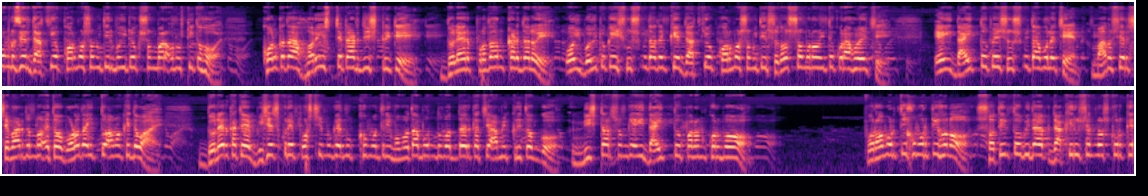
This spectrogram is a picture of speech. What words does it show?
কংগ্রেসের জাতীয় কর্মসমিতির বৈঠক সোমবার অনুষ্ঠিত হয়। কলকাতা হরিশ চ্যাটার্জি স্ট্রিটে দলের প্রধান কার্যালয়ে ওই বৈঠকেই সুস্মিতা দেবকে জাতীয় কর্মসমিতির সদস্য মনোনীত করা হয়েছে। এই দায়িত্ব পেয়ে সুস্মিতা বলেছেন, মানুষের সেবার জন্য এত বড় দায়িত্ব আমাকে দেওয়ায়। দলের কাছে, বিশেষ করে পশ্চিমবঙ্গের মুখ্যমন্ত্রী মমতা বন্দ্যোপাধ্যায়ের কাছে আমি কৃতজ্ঞ। নিষ্ঠার সঙ্গে এই দায়িত্ব পালন করব। পরবর্তী খবরটি হলো, সতীর্থ বিধায়ক জাকির হোসেন লস্করকে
